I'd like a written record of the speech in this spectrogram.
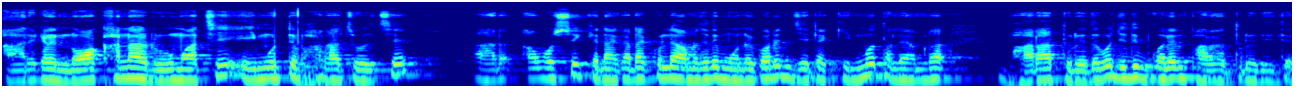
আর এখানে নখানা রুম আছে। এই মুহূর্তে ভাড়া চলছে। আর অবশ্যই কেনাকাটা করলে আমরা যদি মনে করেন যেটা কিনবো, তাহলে আমরা ভাড়া তুলে দেবো। যদি বলেন ভাড়া তুলে দিতে,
